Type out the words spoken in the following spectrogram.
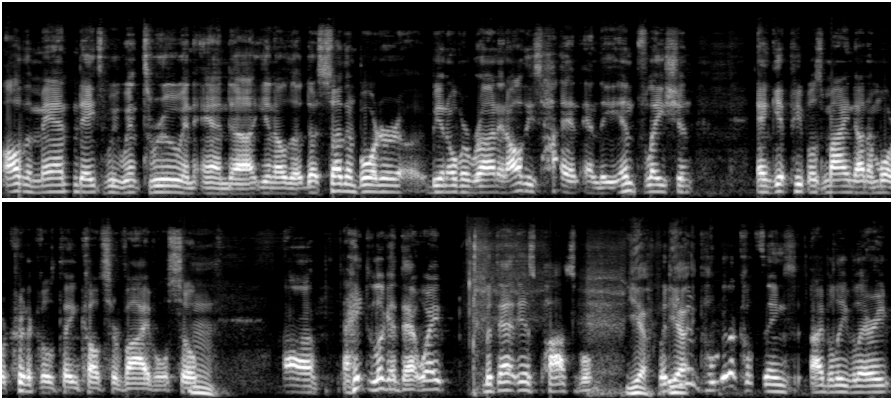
all the mandates we went through, and and uh, you know the, the southern border uh, being overrun, and all these hi- and, and the inflation, and get people's mind on a more critical thing called survival. So uh, I hate to look at it that way, but that is possible. Yeah. But yeah. even political things, I believe, Larry,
